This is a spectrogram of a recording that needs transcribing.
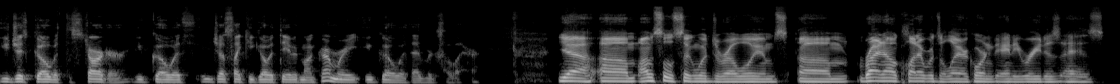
you just go with the starter? You go with, just like you go with David Montgomery, you go with Edwards Helaire. Yeah, um, I'm still sticking with Darrel Williams. Um, right now, Clyde Edwards Helaire, according to Andy Reid, is as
